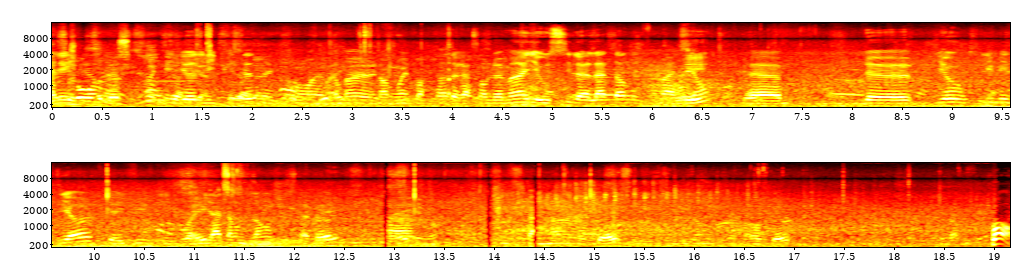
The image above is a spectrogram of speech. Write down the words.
à l'intérieur, euh, c'est sûr qu'il y a les cuisines qui sont euh, vraiment un endroit important de rassemblement. Il y a aussi la- l'attente d'information. Euh, le- il y a aussi les médias qui, qui, qui l'attente blanche juste là-bas. Euh, principalement, Bon,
